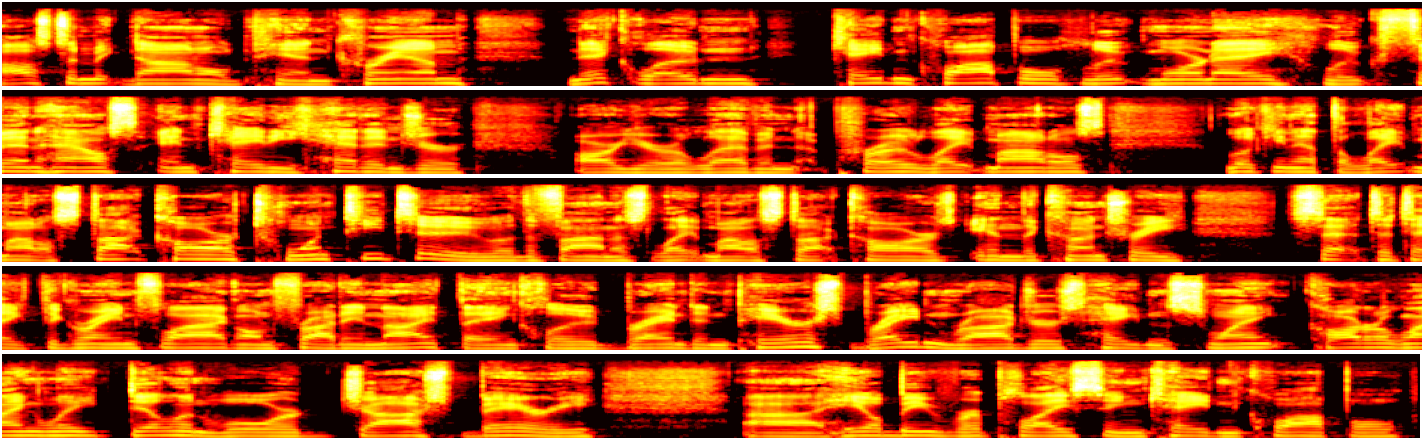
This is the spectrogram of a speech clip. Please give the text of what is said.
Austin McDonald, Penn Krim, Nick Loden, Caden Kvapil, Luke Mornay, Luke Fenhaus, and Katie Hettinger are your 11 pro late models. Looking at the late model stock car, 22 of the finest late model stock cars in the country set to take the green flag on Friday night. They include Brandon Pierce, Braden Rogers, Hayden Swank, Carter Langley, Dylan Ward, Josh Berry. Uh, he'll be replacing Caden Kvapil,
